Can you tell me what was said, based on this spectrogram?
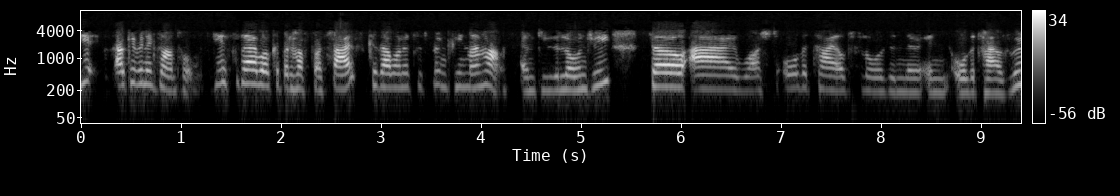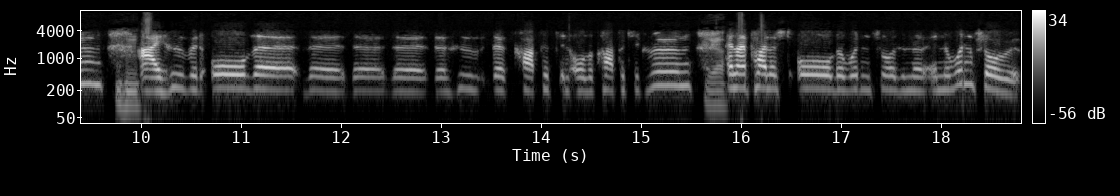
yeah, I'll give an example. Yesterday, I woke up at half past five because I wanted to spring clean my house and do the laundry. So I washed all the tiled floors in the in all the tiled rooms. Mhm. I hoovered all the the the the the hoo- the carpets in all the carpeted rooms, Yeah. and I polished all the wooden floors in the in the wooden floor room.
